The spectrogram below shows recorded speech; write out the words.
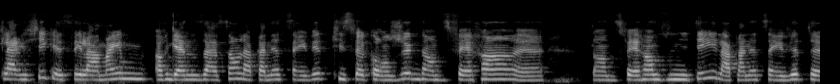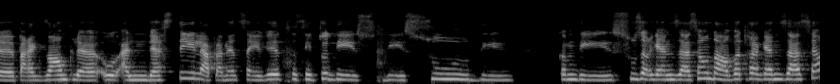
clarifier que c'est la même organisation, la Planète Saint-Vite, qui se conjugue dans différents. Euh, différentes unités. La planète Saint-Vite, euh, par exemple, à l'université, la planète Saint-Vite, c'est tout des, des sous, des, comme des sous-organisations dans votre organisation?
